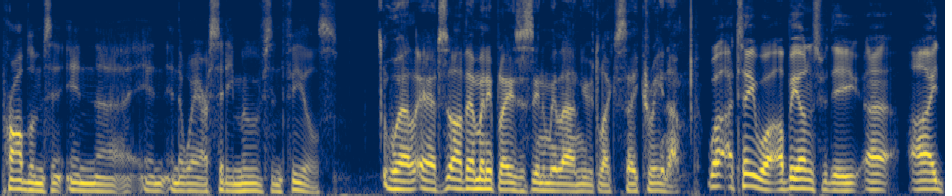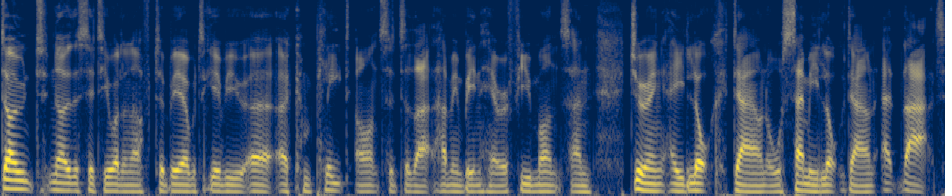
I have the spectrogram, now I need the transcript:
problems in in, uh, in in the way our city moves and feels. Well, Ed, are there many places in Milan you'd like to say greener? Well, I tell you what, I'll be honest with you. Uh, I don't know the city well enough to be able to give you a, a, complete answer to that, having been here a few months and during a lockdown or semi-lockdown at that.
